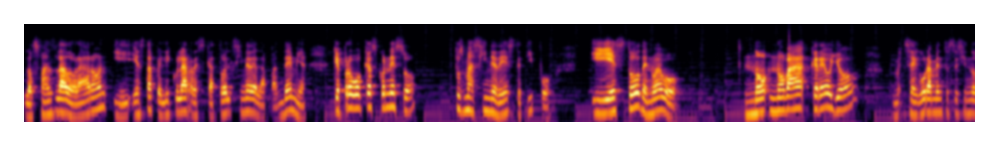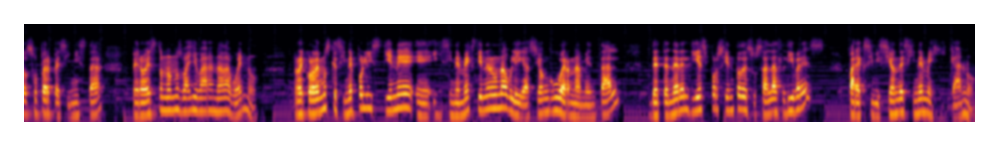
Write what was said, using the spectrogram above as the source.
los fans la adoraron y esta película rescató el cine de la pandemia. ¿Qué provocas con eso? Pues más cine de este tipo. Y esto, de nuevo, no, no va, creo yo, seguramente estoy siendo súper pesimista, pero esto no nos va a llevar a nada bueno. Recordemos que Cinépolis tiene eh, y Cinemex tienen una obligación gubernamental de tener el 10% de sus salas libres para exhibición de cine mexicano.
